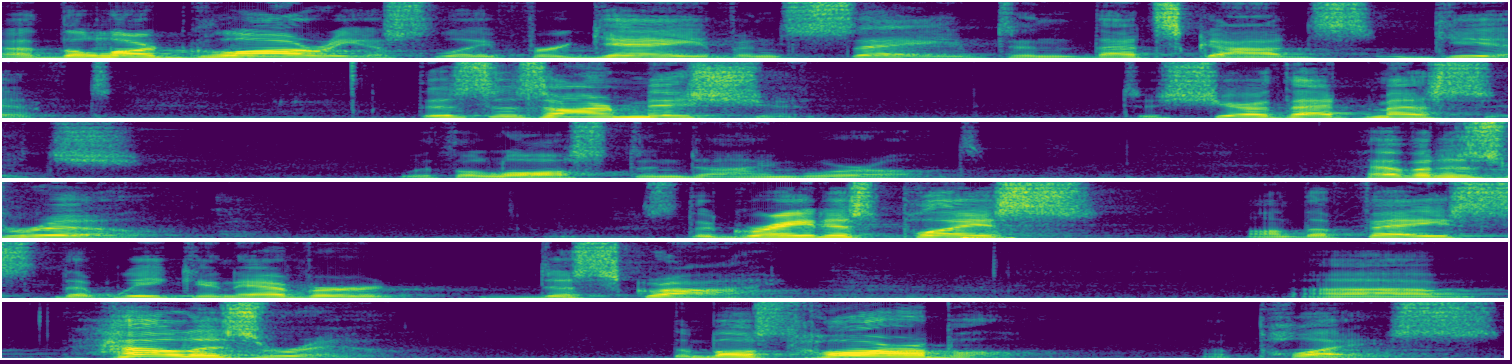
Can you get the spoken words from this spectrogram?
uh, the Lord gloriously forgave and saved, and that's God's gift. This is our mission to share that message with a lost and dying world. Heaven is real, it's the greatest place on the face that we can ever describe. Uh, hell is real, the most horrible place.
